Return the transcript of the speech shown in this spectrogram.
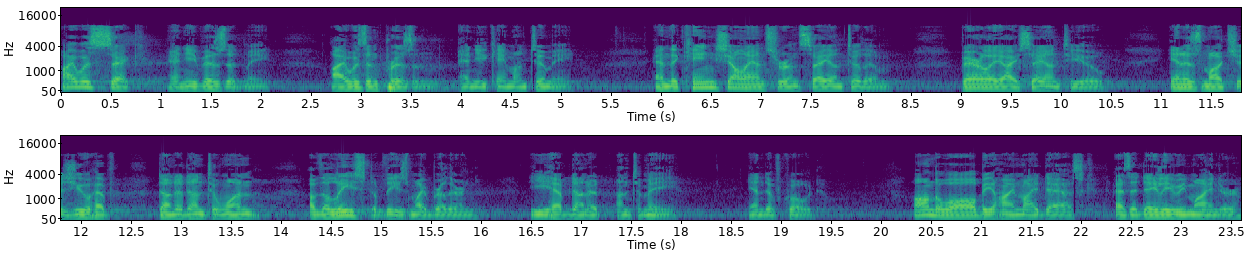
I was sick, and ye visited me. I was in prison, and ye came unto me. And the king shall answer and say unto them, Verily I say unto you, inasmuch as you have done it unto one of the least of these my brethren, ye have done it unto me. End of quote. On the wall behind my desk, as a daily reminder,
